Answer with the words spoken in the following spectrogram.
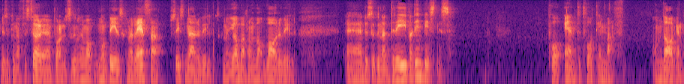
Du ska kunna försörja dig på den. Du ska kunna vara mobil, du ska kunna resa precis när du vill. Du ska kunna jobba från var du vill. Eh, du ska kunna driva din business på en till två timmar om dagen,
